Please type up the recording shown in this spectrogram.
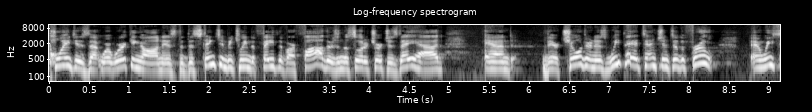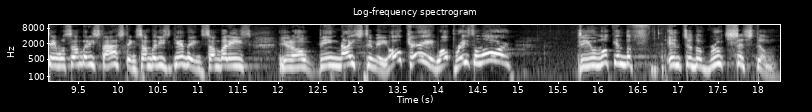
point is that we're working on is the distinction between the faith of our fathers and the sort of churches they had and their children is we pay attention to the fruit. And we say, well, somebody's fasting, somebody's giving, somebody's, you know, being nice to me. Okay, well, praise the Lord. Do you look in the, into the root system?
